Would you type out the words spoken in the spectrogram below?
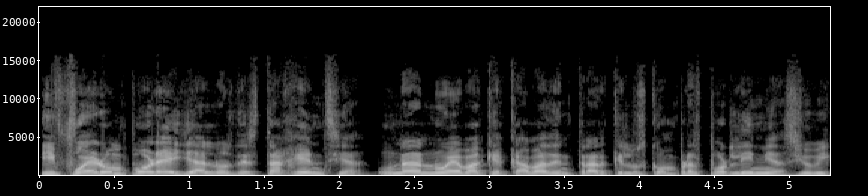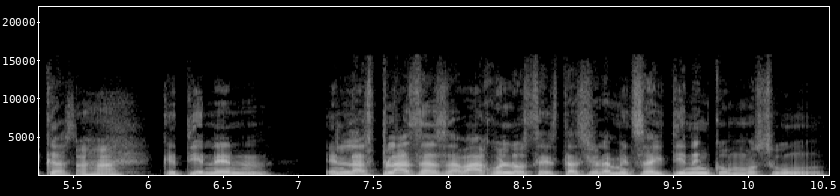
y fueron por ella los de esta agencia, una nueva que acaba de entrar que los compras por línea, si ubicas, Ajá. que tienen en las plazas abajo, en los estacionamientos, ahí tienen como su,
